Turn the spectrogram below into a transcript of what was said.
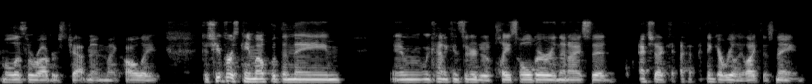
Melissa Roberts Chapman, my colleague, because she first came up with the name. and we kind of considered it a placeholder. And then I said, actually, I, I, think I really like this name.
